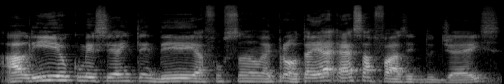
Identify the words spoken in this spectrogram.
Ali eu comecei a entender a função. Aí pronto, aí é essa fase do jazz.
